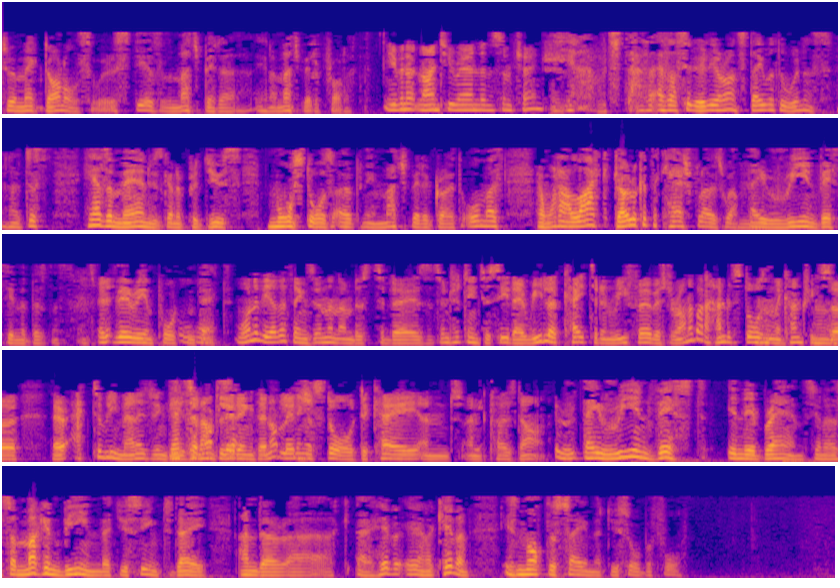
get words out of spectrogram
to a McDonald's, whereas Steers is a much better, you know, much better product. Even at 90 Rand and some change? You know, as I said earlier on, stay with the winners. You know, just, he has a man who's going to produce more stores opening, much better growth, almost. And what I like, go look at the cash flow as well. Mm. They reinvest in the business. It's it, very important that. One of the other things in the numbers today is it's interesting to see they relocated and refurbished around about 100 stores mm. in the mm. country. Mm. So they're actively managing these. That's they're not letting, they're not letting a store decay and, and close down. They reinvest in their brands, you know. So Mug and Bean that you're seeing today under uh, uh, Kevin is not the same that you saw before.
